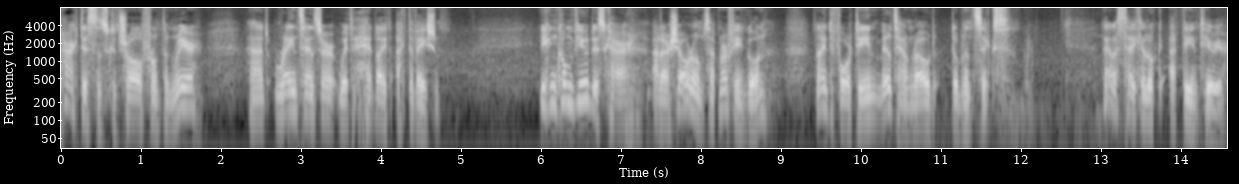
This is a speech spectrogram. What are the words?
park distance control front and rear, and rain sensor with headlight activation. You can come view this car at our showrooms at Murphy & Gunn, 9 to 14 Milltown Road, Dublin 6. Now let's take a look at the interior.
